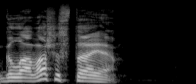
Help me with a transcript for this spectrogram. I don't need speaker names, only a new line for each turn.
Глава шестая.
